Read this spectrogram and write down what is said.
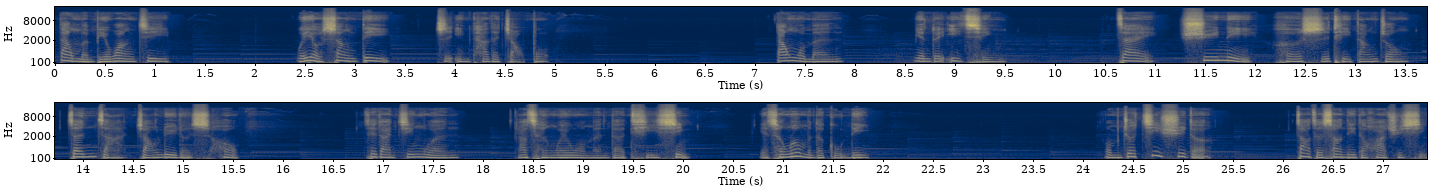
但我们别忘记，唯有上帝指引他的脚步。当我们面对疫情，在虚拟和实体当中挣扎、焦虑的时候，这段经文要成为我们的提醒，也成为我们的鼓励。我们就继续的照着上帝的话去行，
